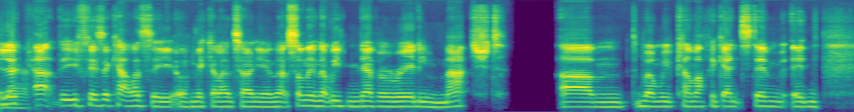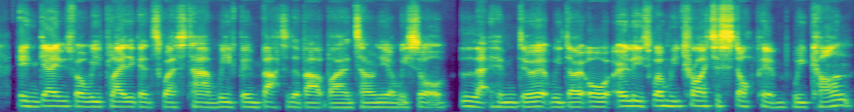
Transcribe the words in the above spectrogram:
yeah. look at the physicality of Michail Antonio, and that's something that we've never really matched um, when we've come up against him in in games where we played against West Ham. We've been battered about by Antonio, and we sort of let him do it. We don't, or at least when we try to stop him, we can't.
